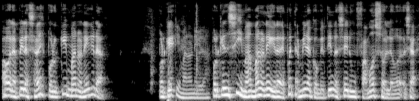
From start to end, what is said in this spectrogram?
Ahora, Pela, ¿sabes por qué Mano Negra? Porque, ¿Por qué Mano Negra? Porque encima Mano Negra después termina convirtiéndose en un famoso logo, o sea,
